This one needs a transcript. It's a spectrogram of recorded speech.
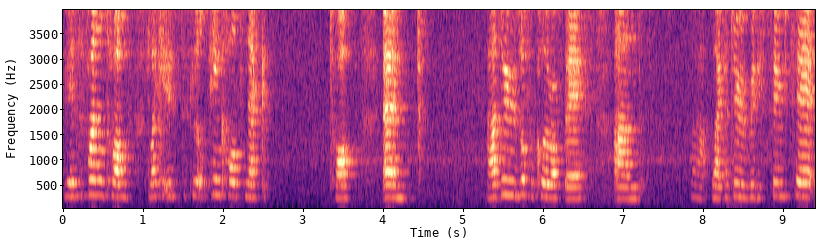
here's the final top. Like it is this little pink halter neck top. Um, I do love the colour of this and uh, like I do really suit it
